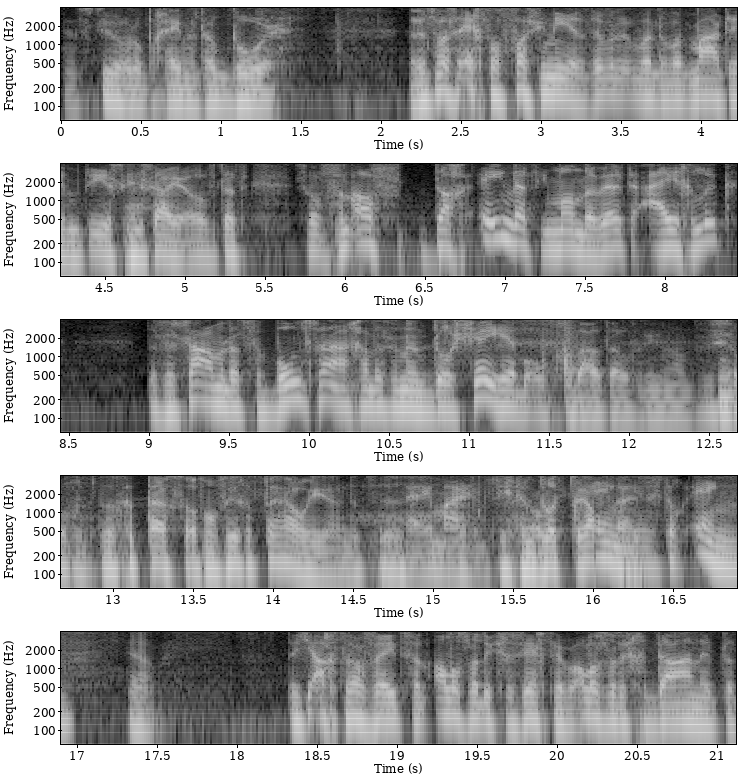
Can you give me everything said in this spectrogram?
Dat sturen we op een gegeven moment ook door. En dat was echt wel fascinerend. Hè? Wat, wat Maarten in het eerste uur zei. Over dat, zo vanaf dag één dat die man daar werkte, eigenlijk... dat ze samen dat verbond aangaan... dat ze een dossier hebben opgebouwd over iemand. Dat is toch... Dat getuigt wel van veel vertrouwen, ja. Dat, eh, Nee, maar het is Een doortraptheid. eng. Het is toch eng? ja. Dat je achteraf weet van alles wat ik gezegd heb, alles wat ik gedaan heb, dat,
